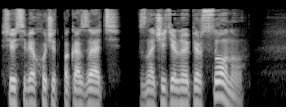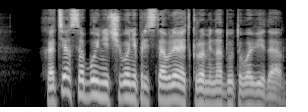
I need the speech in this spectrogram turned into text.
Все себя хочет показать значительную персону, хотя собой ничего не представляет, кроме надутого вида.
